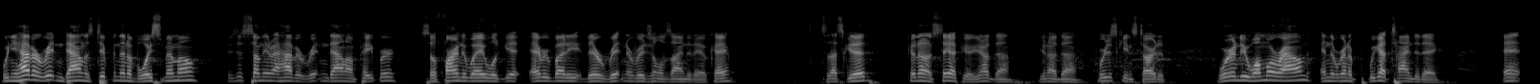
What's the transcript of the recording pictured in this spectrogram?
When you have it written down, it's different than a voice memo. There's just something about have it written down on paper. So find a way, we'll get everybody their written original design today, okay? So that's good? Good, no, stay up here. You're not done. You're not done. We're just getting started. We're going to do one more round, and then we're going to, we got time today. And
